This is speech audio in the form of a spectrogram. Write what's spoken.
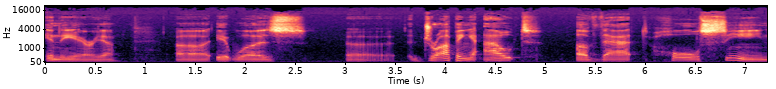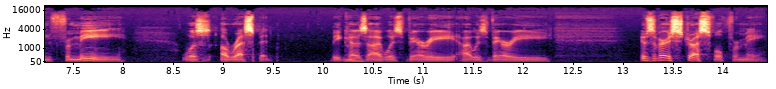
in the area. Uh, it was uh, dropping out of that whole scene for me was a respite because mm-hmm. I was very I was very it was very stressful for me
